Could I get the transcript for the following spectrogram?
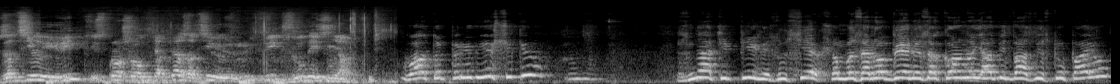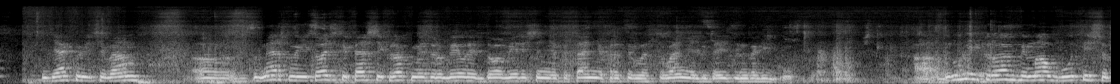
за цілий рік, із прошлого октября за цілий рік з людей зняв. в автоперевізчиків зняти пілі з усіх, що ми заробили законно, я від вас виступаю. Дякуючи вам, з мертвої точки перший крок ми зробили до вирішення питання працевлаштування людей з інвалідністю. А другий крок би мав бути, щоб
